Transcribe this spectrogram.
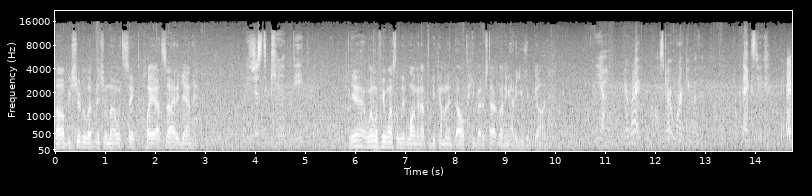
I'll be sure to let Mitchell know it's safe to play outside again. He's just a kid, Deke. Yeah, well, if he wants to live long enough to become an adult, he better start learning how to use a gun. Yeah, you're right. I'll start working with him. Thanks, Deke.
